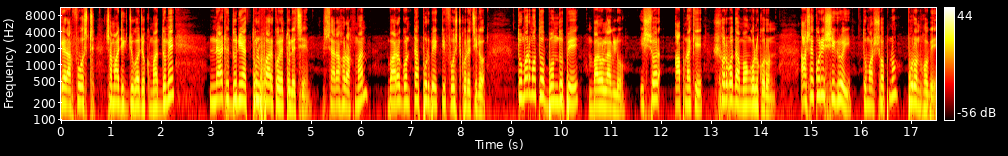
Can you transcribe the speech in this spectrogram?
ঘেরা পোস্ট সামাজিক যোগাযোগ মাধ্যমে নেট দুনিয়া তুলফার করে তুলেছে। সারাহ রহমান বারো ঘণ্টা পূর্বে একটি পোস্ট করেছিল, তোমার মতো বন্ধু পেয়ে ভালো লাগল। ঈশ্বর আপনাকে সর্বদা মঙ্গল করুন। আশা করি শীঘ্রই তোমার স্বপ্ন পূরণ হবে।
